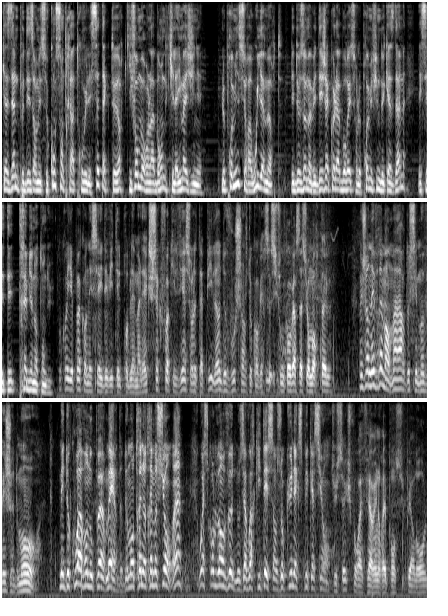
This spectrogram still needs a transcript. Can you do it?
Kasdan peut désormais se concentrer à trouver les 7 acteurs qui formeront la bande qu'il a imaginée. Le premier sera William Hurt. Les deux hommes avaient déjà collaboré sur le premier film de Kasdan et c'était très bien entendu. Vous croyez pas qu'on essaye d'éviter le problème, Alex? Chaque fois qu'il vient sur le tapis, l'un de vous change de conversation. C'est une conversation mortelle. Mais j'en ai vraiment marre de ces mauvais jeux de mots. Mais de quoi avons-nous peur, merde De montrer notre émotion, hein? Ou est-ce qu'on lui en veut de nous avoir quittés sans aucune explication? Tu sais que je pourrais faire une réponse super drôle.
